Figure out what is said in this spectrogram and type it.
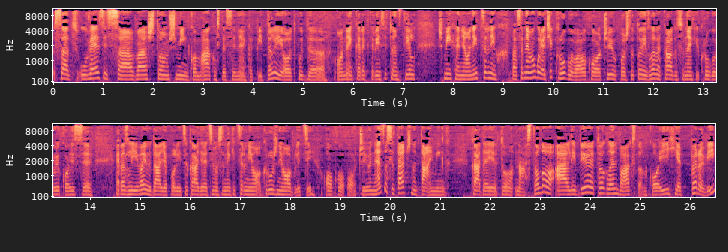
sad, u vezi sa baš tom šminkom, ako ste se nekad pitali otkud uh, onaj karakterističan stil šmihanja onih crnih, pa sad ne mogu reći krugova oko očiju, pošto to izgleda kao da su neki krugovi koji se razlivaju dalje po licu, kao da recimo sa neki crni kružni oblici oko očiju. Ne zna se tačno tajming kada je to nastalo, ali bio je to Glenn Buxton koji ih je prvi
